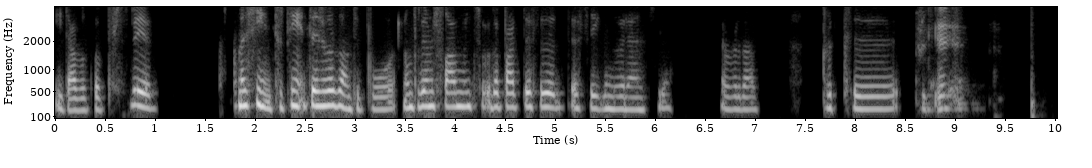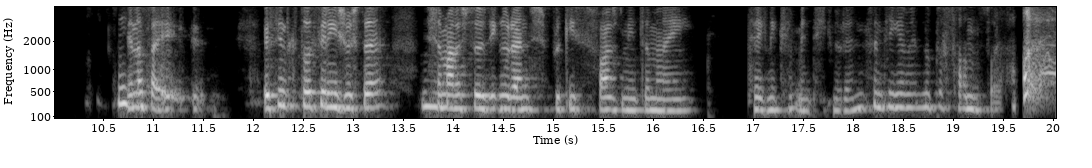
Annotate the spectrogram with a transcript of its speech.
E dava para perceber. Mas sim, tu tens razão, tipo, não podemos falar muito da parte dessa, dessa ignorância, é verdade. Porque. Porque. Sim, eu não sei, eu sinto que estou a ser injusta de chamar uhum. as pessoas de ignorantes, porque isso faz de mim também tecnicamente ignorante. Antigamente, no passado, não sei.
